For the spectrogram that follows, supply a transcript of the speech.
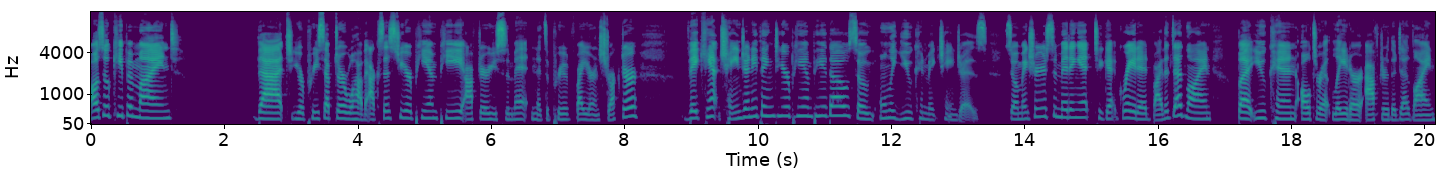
Also, keep in mind that your preceptor will have access to your PMP after you submit and it's approved by your instructor. They can't change anything to your PMP though, so only you can make changes. So make sure you're submitting it to get graded by the deadline, but you can alter it later after the deadline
